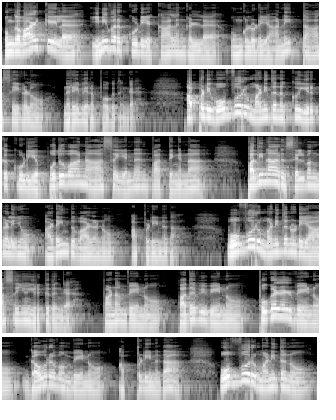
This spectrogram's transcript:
உங்கள் வாழ்க்கையில் இனி வரக்கூடிய காலங்களில் உங்களுடைய அனைத்து ஆசைகளும் நிறைவேறப் போகுதுங்க. அப்படி ஒவ்வொரு மனிதனுக்கும் இருக்கக்கூடிய பொதுவான ஆசை என்னன்னு பார்த்தீங்கன்னா பதினாறு செல்வங்களையும் அடைந்து வாழணும் அப்படின்னு தான். ஒவ்வொரு மனிதனுடைய ஆசையும் இருக்குதுங்க. பணம் வேணும் பதவி வேணும் புகழல் வேணும் கௌரவம் வேணும் அப்படின்னு தான் ஒவ்வொரு மனிதனும்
